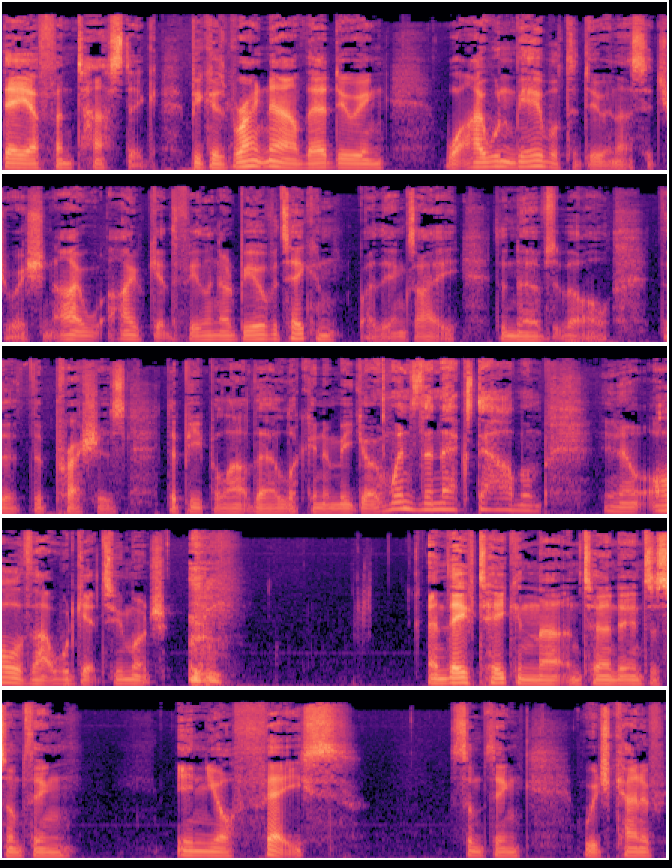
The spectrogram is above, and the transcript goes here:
they are fantastic because right now they're doing what I wouldn't be able to do in that situation. I, I get the feeling I'd be overtaken by the anxiety, the nerves of it all, the, the pressures, the people out there looking at me going, when's the next album? You know, all of that would get too much. and they've taken that and turned it into something in your face, something which kind of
